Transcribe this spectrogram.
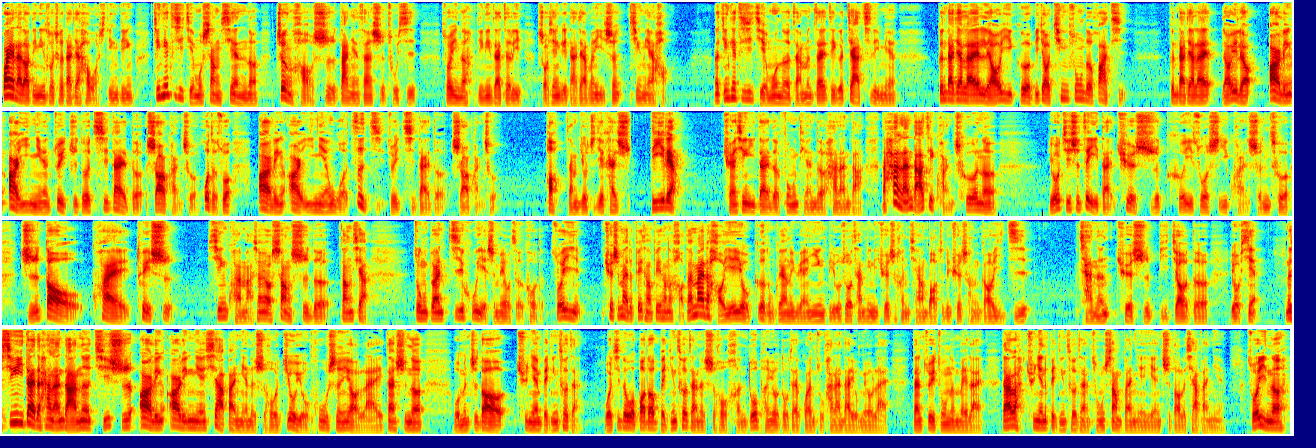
欢迎来到钉钉说车，大家好，我是钉钉。今天这期节目上线呢，正好是大年三十除夕，所以呢，钉钉在这里首先给大家问一声新年好。那今天这期节目呢，咱们在这个假期里面，跟大家来聊一个比较轻松的话题，跟大家来聊一聊二零二一年最值得期待的十二款车，或者说二零二一年我自己最期待的十二款车。好，咱们就直接开始，第一辆。全新一代的丰田的汉兰达，那汉兰达这款车呢，尤其是这一代，确实可以说是一款神车。直到快退市，新款马上要上市的当下，终端几乎也是没有折扣的，所以确实卖得非常非常的好。但卖得好也有各种各样的原因，比如说产品力确实很强，保值率确实很高，以及产能确实比较的有限。那新一代的汉兰达呢？其实二零二零年下半年的时候就有呼声要来，但是呢，我们知道去年北京车展，我记得我报道北京车展的时候，很多朋友都在关注汉兰达有没有来，但最终呢没来。当然了，去年的北京车展从上半年延迟到了下半年，所以呢，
